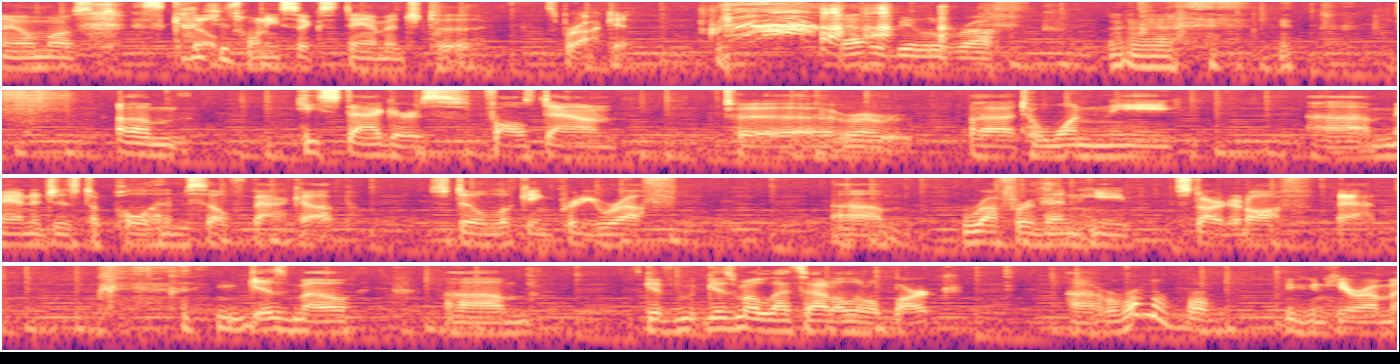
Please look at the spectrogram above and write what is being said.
I almost dealt just- 26 damage to Sprocket. that would be a little rough. he staggers, falls down to uh, to one knee, uh, manages to pull himself back up, still looking pretty rough, um, rougher than he started off at. Gizmo, um, Giz- Gizmo lets out a little bark. Uh, you can hear him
